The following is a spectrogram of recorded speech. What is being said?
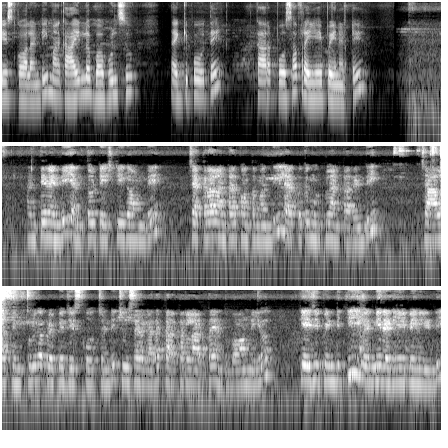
చేసుకోవాలండి. మనకు ఆయిల్లో బబుల్స్ తగ్గిపోతే కారపూస ఫ్రై అయిపోయినట్టే. అంతేనండి ఎంతో టేస్టీగా ఉండే చక్రాలు అంటారు కొంతమంది లేకపోతే మురుకులు అంటారండి చాలా సింపుల్గా ప్రిపేర్ చేసుకోవచ్చండి. చూసారు కదా కరకరలాడతా ఎంత బాగున్నాయో. కేజీ పిండికి ఇవన్నీ రెడీ అయిపోయినాయండి.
